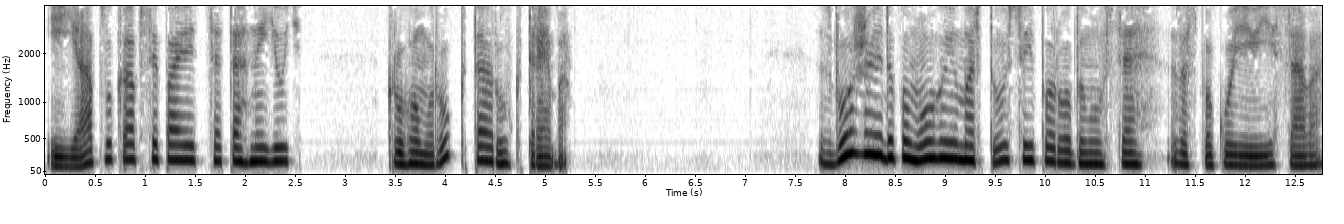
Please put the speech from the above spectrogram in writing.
і яблука обсипаються та гниють. Кругом рук та рук треба. З Божою допомогою Мартусю й поробимо все, заспокоює її Сава.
